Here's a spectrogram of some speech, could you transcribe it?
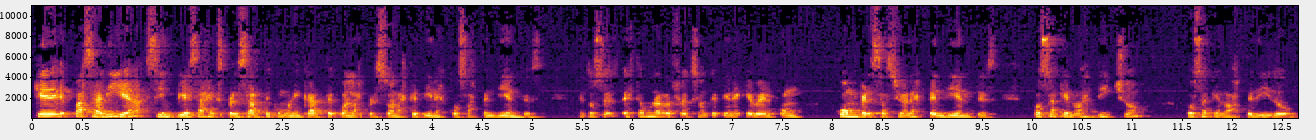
qué pasaría si empiezas a expresarte, comunicarte con las personas que tienes cosas pendientes? Entonces, esta es una reflexión que tiene que ver con conversaciones pendientes, cosas que no has dicho, cosas que no has pedido,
